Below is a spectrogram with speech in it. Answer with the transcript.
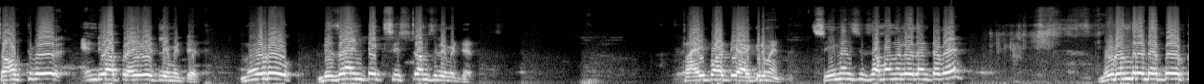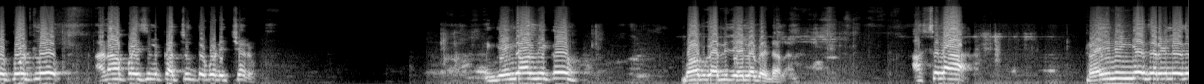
software India private limited మూడు design tech systems limited tri party agreement Siemens సంబంధం లేదంటే మూడు వందల డెబ్బై ఒక్క కోట్లు అనా పైసలు ఖర్చులతో కూడా ఇచ్చారు. ఇంకేం కావాలి నీకు? బాబు గారిని జైల్లో పెట్టాల? అసలు ట్రైనింగే జరగలేదు.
